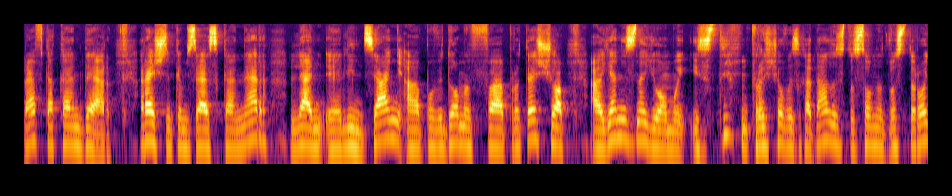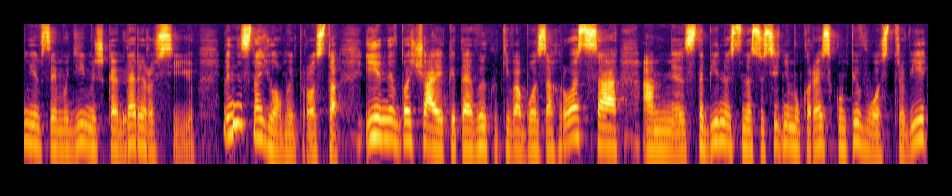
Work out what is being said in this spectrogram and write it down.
РФ та КНДР. Речник МЗС КНР е, Цянь повідомив про те, що я не знайомий із тим, про що ви згадали стосовно двосторонньої взаємодії між КНДР і Росією. Він не знайомий просто і не вбачає Китай викликів або загроз стабільності на сусідньому корейському півострові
